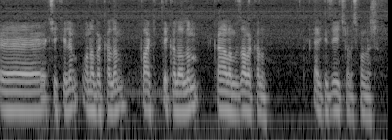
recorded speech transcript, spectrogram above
e, çekelim. Ona bakalım. Takipte kalalım. Kanalımıza bakalım. Herkese iyi çalışmalar.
